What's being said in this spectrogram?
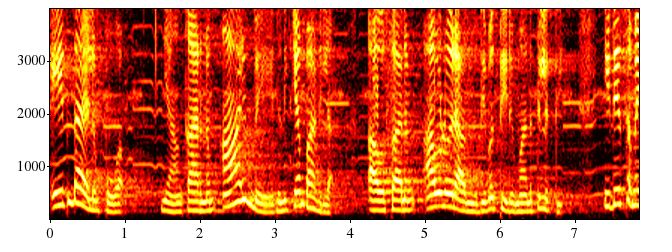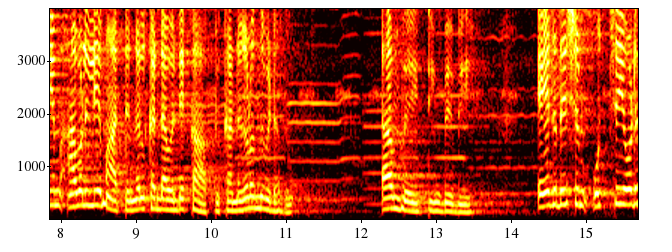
എന്തായാലും പോവാം. ഞാൻ കാരണം ആരും വേദനിക്കാൻ പാടില്ല. അവസാനം അവൾ ഒരു അന്തിമ തീരുമാനത്തിലെത്തി. ഇതേസമയം അവളിലെ മാറ്റങ്ങൾ കണ്ട് അവന്റെ കാപ്പിക്കണ്ണുകളൊന്ന് വിടർന്നു. ഐ ആം വെയിറ്റിംഗ് ബേബി ഏകദേശം ഉച്ചയോടെ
